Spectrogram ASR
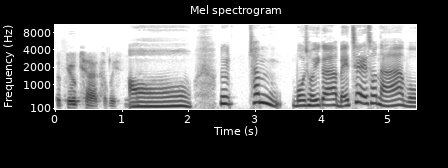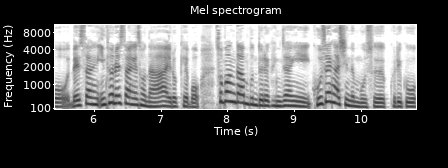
또 교육차 가고 있습니다. 어, 참, 뭐, 저희가 매체에서나, 뭐, 넷상, 인터넷상에서나, 이렇게 뭐, 소방관 분들의 굉장히 고생하시는 모습, 그리고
